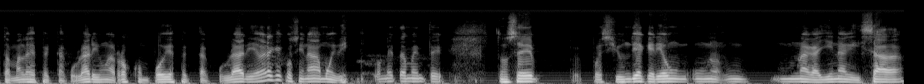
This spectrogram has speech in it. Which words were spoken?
tamales espectaculares y un arroz con pollo espectacular. Y verdad que cocinaba muy bien, honestamente. Entonces, pues si un día quería una gallina guisada,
